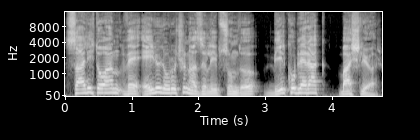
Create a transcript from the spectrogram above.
Salih Doğan ve Eylül Oruç'un hazırlayıp sunduğu Bir Kublerak başlıyor.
